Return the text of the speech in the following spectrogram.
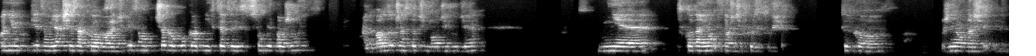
oni wiedzą, jak się zachować, wiedzą, czego Bóg od nich chce, co jest w Słowie Bożym, ale bardzo często ci młodzi ludzie nie składają ufności w Chrystusie, tylko żyją dla siebie.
